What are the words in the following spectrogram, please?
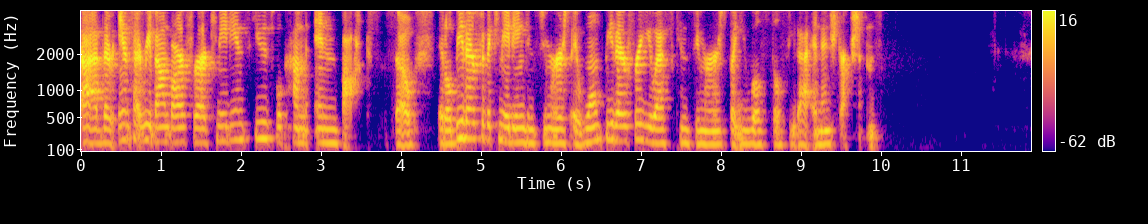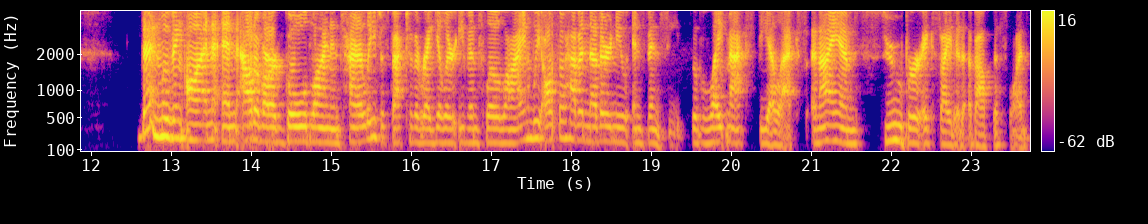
Uh, the anti-rebound bar for our Canadian SKUs will come in box. So it'll be there for the Canadian consumers. It won't be there for US consumers, but you will still see that in instructions. Then moving on and out of our gold line entirely, just back to the regular Evenflo line, we also have another new infant seat, the LiteMax DLX, and I am super excited about this one.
